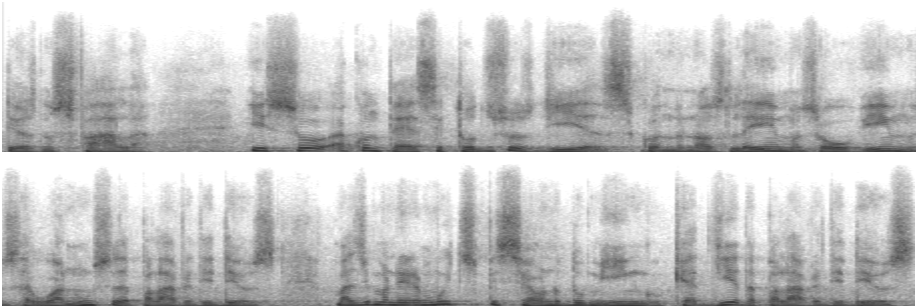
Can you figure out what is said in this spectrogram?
Deus nos fala. Isso acontece todos os dias, quando nós lemos ou ouvimos o anúncio da palavra de Deus, mas de maneira muito especial no domingo, que é dia da palavra de Deus.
